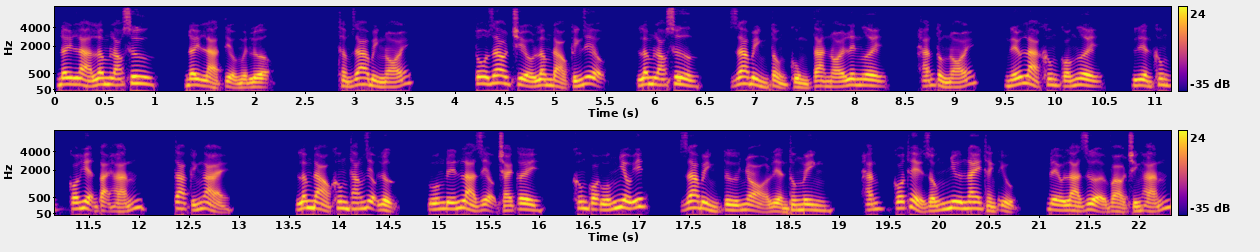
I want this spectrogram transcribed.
đây là Lâm lão sư, đây là Tiểu Nguyệt Lượng. Thẩm gia bình nói. Tô Giao chiều Lâm đảo kính rượu, Lâm lão sư, gia bình tổng cùng ta nói lên ngươi, hắn tổng nói, nếu là không có ngươi, liền không có hiện tại hắn, ta kính ngài. Lâm đảo không thắng rượu lực, uống đến là rượu trái cây, không có uống nhiều ít, gia bình từ nhỏ liền thông minh, hắn có thể giống như nay thành tiểu, đều là dựa vào chính hắn.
